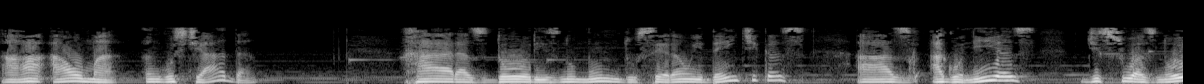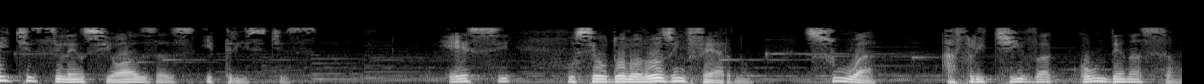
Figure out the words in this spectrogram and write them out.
à alma angustiada? raras dores no mundo serão idênticas às agonias de suas noites silenciosas e tristes. Esse, o seu doloroso inferno, sua aflitiva condenação.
